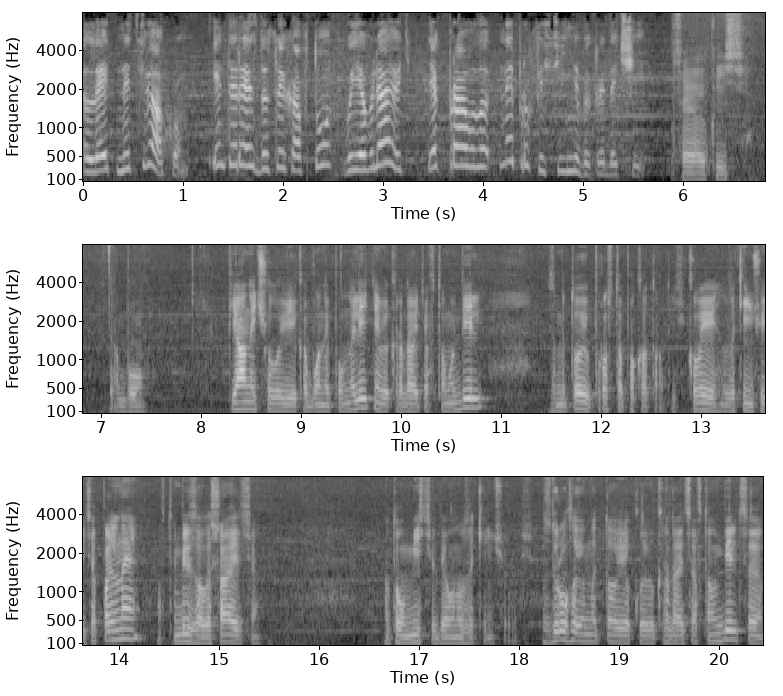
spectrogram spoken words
ледь не цвяхом. Інтерес до цих авто виявляють, як правило, непрофесійні викрадачі. Це якийсь або п'яний чоловік, або неповнолітній викрадають автомобіль з метою просто покататись. Коли закінчується пальне, автомобіль залишається на тому місці, де воно закінчилось. З другою метою, якою викрадається автомобіль, це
